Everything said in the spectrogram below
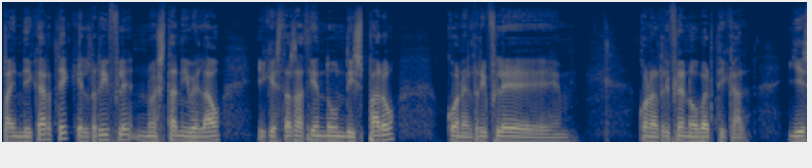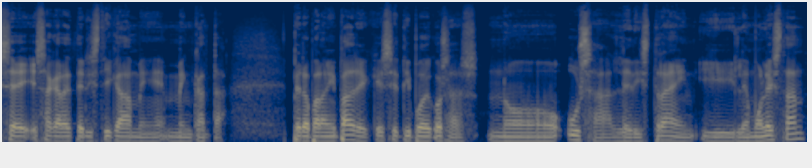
para indicarte que el rifle no está nivelado y que estás haciendo un disparo con el rifle con el rifle no vertical y ese, esa característica me, me encanta. Pero para mi padre, que ese tipo de cosas no usa, le distraen y le molestan,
